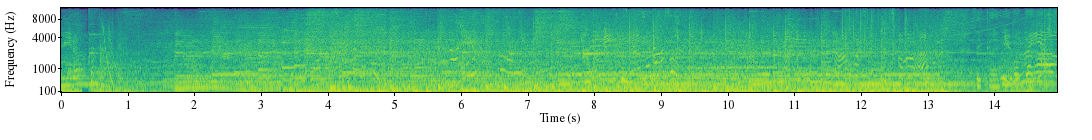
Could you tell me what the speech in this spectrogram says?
ミラーミラー可以，我等。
